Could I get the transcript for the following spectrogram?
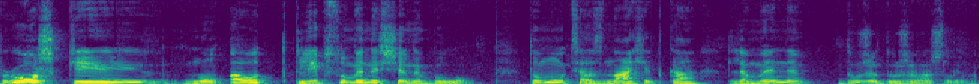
брошки. Ну, а от кліпс у мене ще не було. Тому ця знахідка для мене дуже-дуже важлива.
